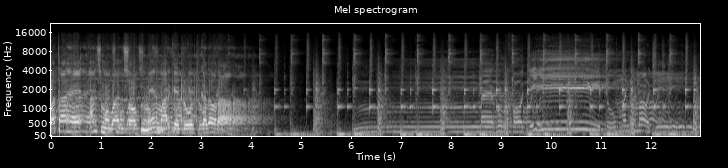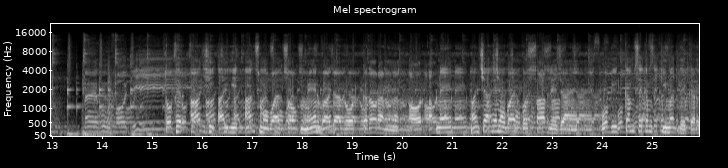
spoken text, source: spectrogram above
पता है Ansh mobile shop main market road Kadaura मैं हूँ फौजी तू मन मौजी। मैं हूँ फौजी। तो फिर आज ही आइए अंश मोबाइल शॉप मेन बाज़ार रोड कदौरा में और अपने मनचाहे मोबाइल को साथ ले जाएँ वो भी कम से कम कीमत देकर।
